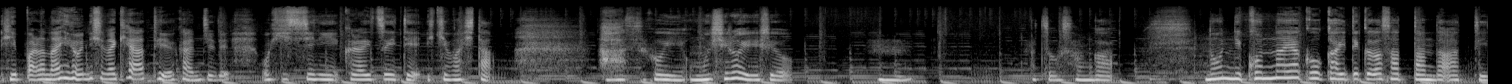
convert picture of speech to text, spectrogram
引っ張らないようにしなきゃっていう感じでもう必死に食らいついていきました。あーすごい面白いですよ。うん。松尾さんが「のんにこんな役を書いてくださったんだ」って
